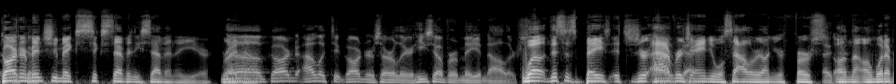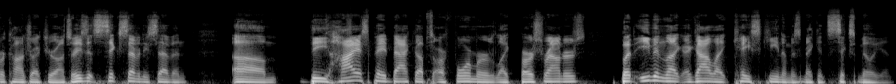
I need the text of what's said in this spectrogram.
Gardner okay. Minshew makes six seventy seven a year right no, now. Gardner. I looked at Gardner's earlier. He's over a million dollars. Well, this is base. It's your Oh, average okay. annual salary on your first Okay. on the, on whatever contract you're on. So he's at six seventy seven. Um, the highest paid backups are former like first rounders, but even like a guy like Case Keenum is making six million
